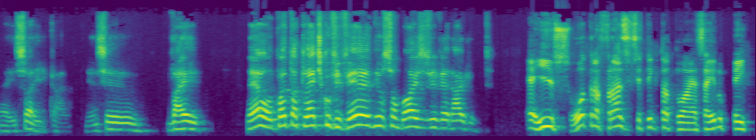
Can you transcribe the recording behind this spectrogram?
É isso aí, cara. Esse vai, né? Enquanto o Atlético viver, Nilson Borges viverá junto. É isso. Outra frase que você tem que tatuar, essa aí no peito.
